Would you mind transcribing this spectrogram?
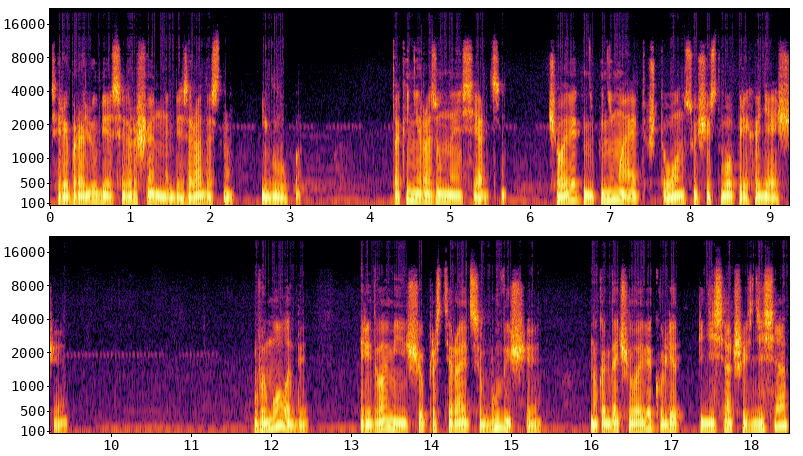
Серебролюбие совершенно безрадостно и глупо. Так и неразумное сердце. Человек не понимает, что он существо приходящее. Вы молоды, перед вами еще простирается будущее, но когда человеку лет 50-60,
